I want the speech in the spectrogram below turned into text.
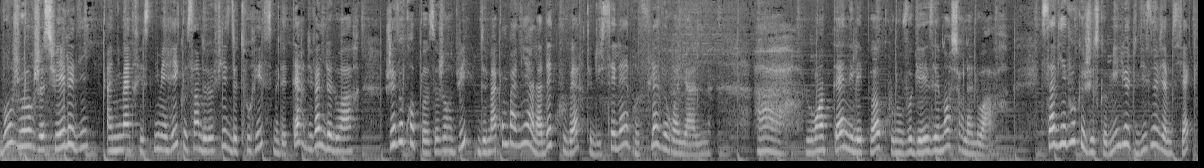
Bonjour, je suis Elodie, animatrice numérique au sein de l'Office de tourisme des Terres du Val-de-Loire. Je vous propose aujourd'hui de m'accompagner à la découverte du célèbre fleuve royal. Ah, lointaine est l'époque où l'on voguait aisément sur la Loire. Saviez-vous que jusqu'au milieu du 19e siècle,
